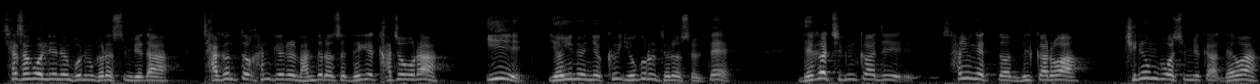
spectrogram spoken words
세상 원리는 보면 그렇습니다. 작은 떡 한 개를 만들어서 내게 가져오라. 이 여인은요 그 요구를 들었을 때 내가 지금까지 사용했던 밀가루와 기름 무엇입니까? 내와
